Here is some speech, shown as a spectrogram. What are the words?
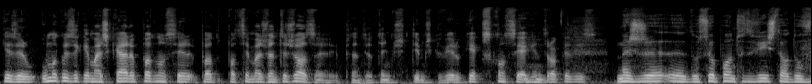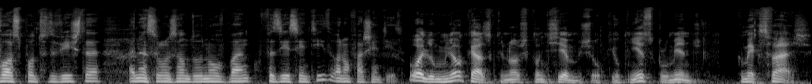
Quer dizer, uma coisa que é mais cara pode, não ser, pode, pode ser mais vantajosa. Portanto, eu tenho, temos que ver o que é que se consegue em troca disso. Mas, eh, do seu ponto de vista, ou do vosso ponto de vista, a nacionalização do novo banco fazia sentido ou não faz sentido? Olha, o melhor caso que nós conhecemos, ou que eu conheço pelo menos, como é que se faz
